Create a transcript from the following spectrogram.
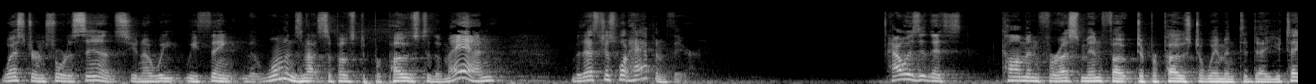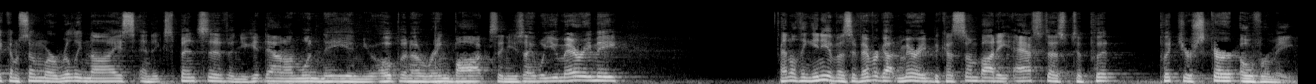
Western sort of sense, you know, we, we think that woman's not supposed to propose to the man, but that's just what happened there. How is it that's common for us men folk to propose to women today? You take them somewhere really nice and expensive, and you get down on one knee and you open a ring box and you say, Will you marry me? I don't think any of us have ever gotten married because somebody asked us to put, put your skirt over me.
